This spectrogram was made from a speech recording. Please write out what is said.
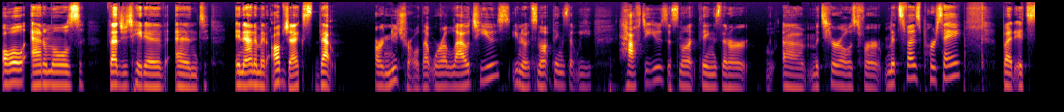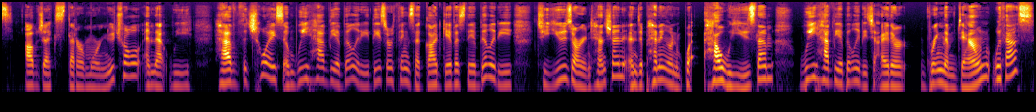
all animals, vegetative and inanimate objects that are neutral that we're allowed to use. You know, it's not things that we have to use. It's not things that are uh, materials for mitzvahs per se, but it's objects that are more neutral and that we have the choice and we have the ability. These are things that God gave us the ability to use our intention, and depending on what how we use them, we have the ability to either bring them down with us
